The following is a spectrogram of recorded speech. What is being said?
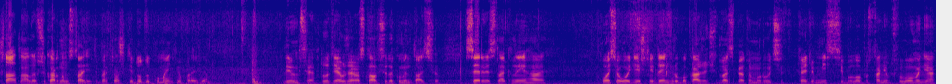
штатна, але в шикарному стані. Тепер трошки до документів перейдемо. Дивимося, тут я вже розклав всю документацію. Сервісна книга. По сьогоднішній день, грубо кажучи, у 25-му році, третьому місяці було останнє обслуговування.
